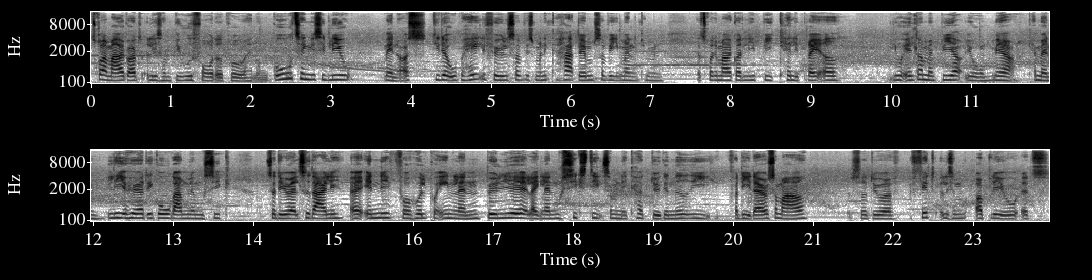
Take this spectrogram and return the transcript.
tror jeg meget godt at ligesom blive udfordret på at have nogle gode ting i sit liv, men også de der ubehagelige følelser, hvis man ikke har dem, så ved man, kan man jeg tror, det er meget godt lige at blive kalibreret jo ældre man bliver, jo mere kan man lige høre det gode gamle musik. Så det er jo altid dejligt at endelig få hul på en eller anden bølge eller en eller anden musikstil, som man ikke har dykket ned i. Fordi der er jo så meget. Så det var fedt at ligesom opleve at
